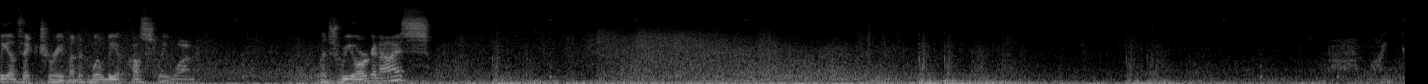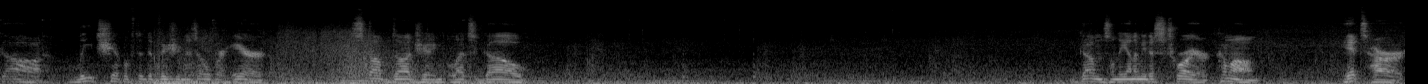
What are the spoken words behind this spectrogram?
be a victory, but it will be a costly one. Let's reorganize. Oh my god. Lead ship of the division is over here. Stop dodging. Let's go. Guns on the enemy destroyer. Come on. Hit her.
